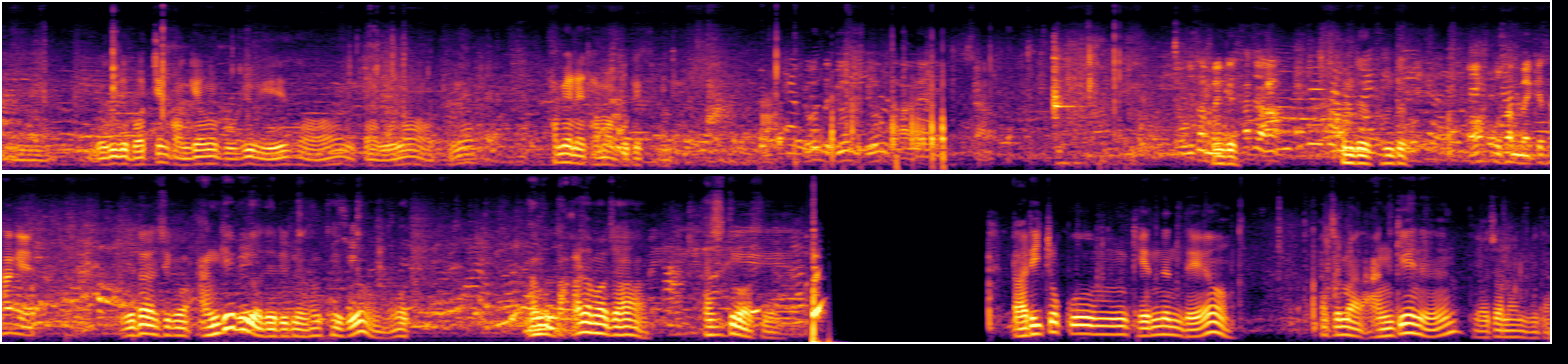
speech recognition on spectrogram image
음, 여기서 멋진 광경을 보기 위해서 일단 올라왔고요. 화면에 담아 보겠습니다. 이건데 이건데 이건데 안 해. 자. 우산 몇개 사자. 근데 근데 어? 우산 몇개 상해. 일단 지금 안개비가 내리는 상태고요. 어, 방금 나가자마자 다시 들어왔어요. 날이 조금 겠는데요. 하지만 안개는 여전합니다.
